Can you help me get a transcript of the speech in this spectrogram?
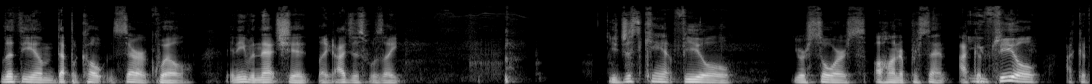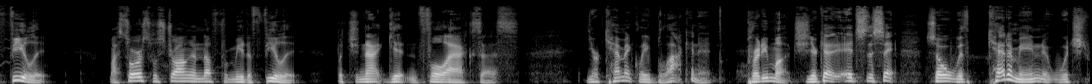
lithium, Depakote, and Seroquel, and even that shit. Like I just was like, you just can't feel your source hundred percent. I could feel, I could feel it. My source was strong enough for me to feel it, but you're not getting full access. You're chemically blocking it. Pretty much. You're, it's the same. So with ketamine, which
